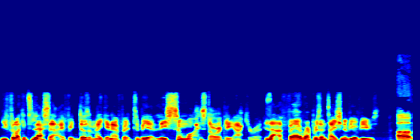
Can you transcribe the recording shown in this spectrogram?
you feel like it's lesser if it doesn't make an effort to be at least somewhat historically accurate. Is that a fair representation of your views? Um,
